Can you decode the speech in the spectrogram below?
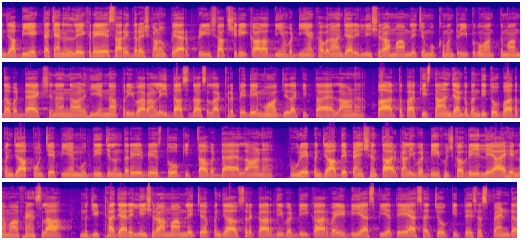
ਪੰਜਾਬੀ ਏਕਤਾ channel ਦੇਖ ਰਹੇ ਸਾਰੇ ਦਰਸ਼ਕਾਂ ਨੂੰ ਪਿਆਰ ਭਰੀ ਸਤਿ ਸ਼੍ਰੀ ਅਕਾਲ ਆਪ ਦੀਆਂ ਵੱਡੀਆਂ ਖਬਰਾਂ। ਜ਼ਹਿਰੀਲੀ ਸ਼ਰਾਬ ਮਾਮਲੇ 'ਚ ਮੁੱਖ ਮੰਤਰੀ ਭਗਵੰਤ ਮਾਨ ਦਾ ਵੱਡਾ ਐਕਸ਼ਨ, ਨਾਲ ਹੀ ਇਨ੍ਹਾਂ ਪਰਿਵਾਰਾਂ ਲਈ 10-10 ਲੱਖ ਰੁਪਏ ਦੇ ਮੁਆਵਜ਼ੇ ਦਾ ਕੀਤਾ ਐਲਾਨ। ਭਾਰਤ, ਪਾਕਿਸਤਾਨ ਜੰਗਬੰਦੀ ਤੋਂ ਬਾਅਦ ਪੰਜਾਬ ਪਹੁੰਚੇ ਪੀਐਮ ਮੋਦੀ, ਜਲੰਧਰ 에ਅਰਬੇਸ ਤੋਂ ਕੀਤਾ ਵੱਡਾ ਐਲਾਨ। ਪੂਰੇ ਪੰਜਾਬ ਦੇ ਪੈਨਸ਼ਨ ਧਾਰਕਾਂ ਲਈ ਵੱਡੀ ਖੁਸ਼ਖਬਰੀ, ਲਿਆ ਇਹ ਨਵਾਂ ਫੈਸਲਾ। ਮਜੀਠਾ ਜ਼ਹਿਰੀਲੀ ਸ਼ਰਾਬ ਮਾਮਲੇ 'ਚ ਪੰਜਾਬ ਸਰਕਾਰ ਦੀ ਵੱਡੀ ਕਾਰਵਾਈ ਡੀਐਸਪੀ ਅਤੇ ਐਸਐਚਓ ਕੀਤੇ ਸਸਪੈਂਡ।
